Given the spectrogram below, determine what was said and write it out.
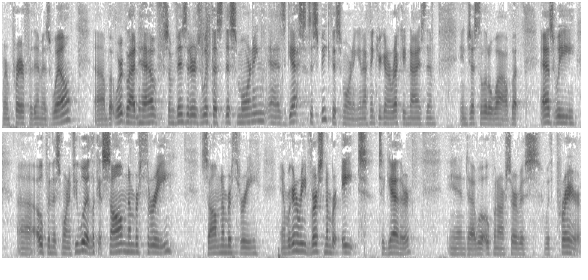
we're in prayer for them as well. Um, but we're glad to have some visitors with us this morning as guests to speak this morning, and I think you're going to recognize them in just a little while. But as we uh, open this morning, if you would, look at Psalm number three. Psalm number three. And we're going to read verse number eight together. And uh, we'll open our service with prayer.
